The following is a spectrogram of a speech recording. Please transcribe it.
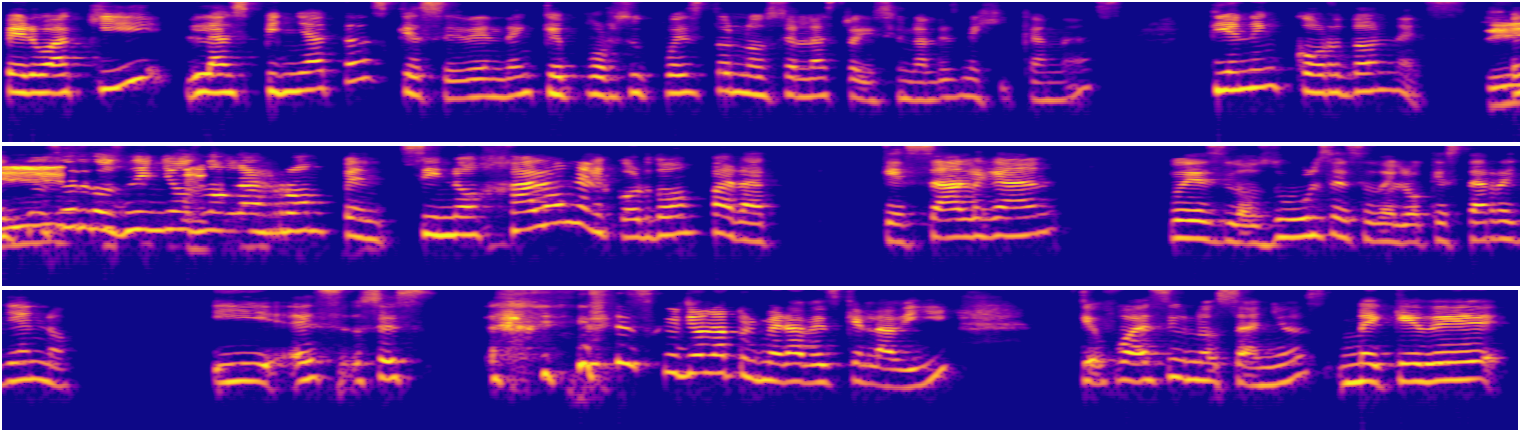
pero aquí las piñatas que se venden, que por supuesto no son las tradicionales mexicanas, tienen cordones. Entonces los niños no las rompen, sino jalan el cordón para que salgan pues los dulces o de lo que está relleno. Y es, es, yo la primera vez que la vi, que fue hace unos años, me quedé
